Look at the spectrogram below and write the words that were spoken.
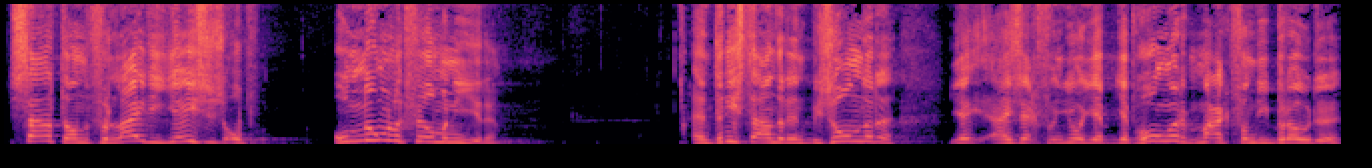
Satan verleidde Jezus op onnoemelijk veel manieren. En drie staan er in het bijzondere. Hij zegt van, joh, je hebt, je hebt honger, maak van die, broden,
